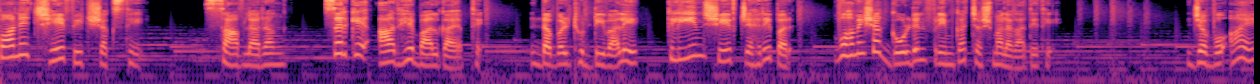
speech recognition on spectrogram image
पौने छह फीट शख्स थे। सांवला रंग, सर के आधे बाल गायब थे। डबल ठुड्डी वाले, क्लीन शेव चेहरे पर वो हमेशा गोल्डन फ्रेम का चश्मा लगाते थे। जब वो आए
